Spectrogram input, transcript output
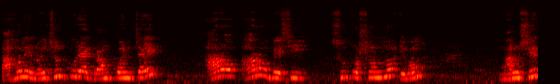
তাহলে নৈছনপুর এক গ্রাম পঞ্চায়েত আরও আরও বেশি সুপ্রসন্ন এবং মানুষের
